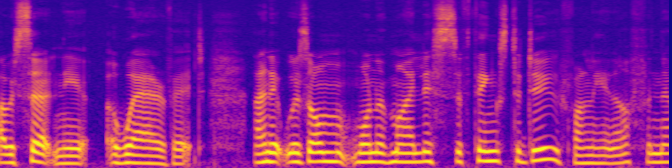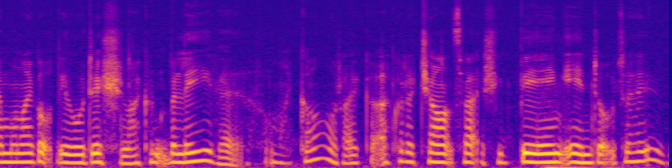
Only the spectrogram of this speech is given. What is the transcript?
I was certainly aware of it, and it was on one of my lists of things to do. Funnily enough, and then when I got the audition, I couldn't believe it. Oh my God, I, I've got a chance of actually being in Doctor Who.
